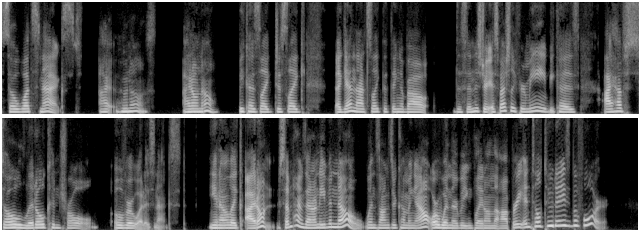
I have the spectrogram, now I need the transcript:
So what's next? I who knows? I don't know because like just like again, that's like the thing about this industry, especially for me because I have so little control over what is next. You know, like I don't sometimes I don't even know when songs are coming out or when they're being played on the Opry until two days before.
